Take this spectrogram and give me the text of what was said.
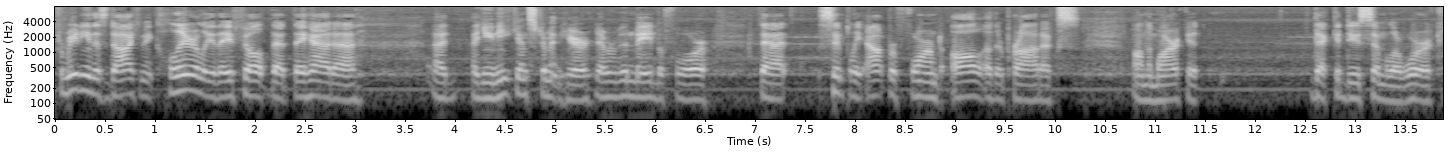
From reading this document clearly they felt that they had a, a, a unique instrument here never been made before that simply outperformed all other products on the market that could do similar work.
